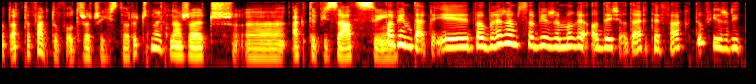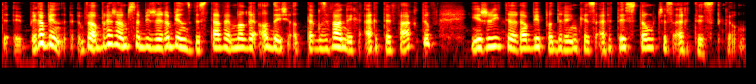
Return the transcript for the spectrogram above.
od artefaktów, od rzeczy historycznych na rzecz e, aktywizacji. Powiem tak, y, wyobrażam sobie, że mogę odejść od artefaktów, jeżeli t- robię, wyobrażam sobie, że robiąc wystawę mogę odejść od tak zwanych artefaktów, jeżeli to robię pod rękę z artystą czy z artystką.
